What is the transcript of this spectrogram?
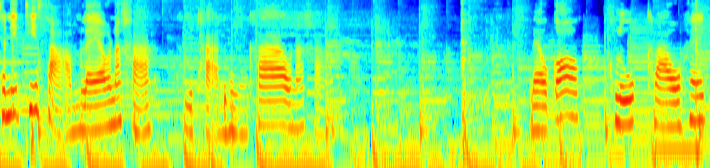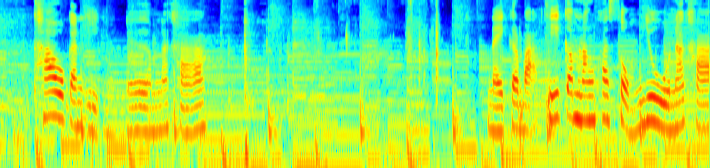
ชนิดที่ 3 แล้วนะคะ คือฐานหุงข้าวนะคะ แล้วก็คลุกเคล้าให้เข้ากันอีกเหมือนเดิมนะคะ ในกระบะที่กำลังผสมอยู่นะคะ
